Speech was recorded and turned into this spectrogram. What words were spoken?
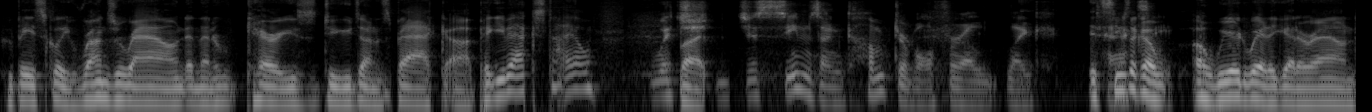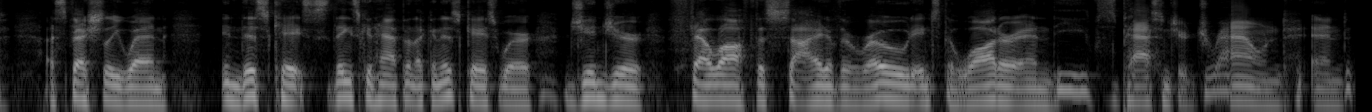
who basically runs around and then carries dudes on his back, uh, piggyback style. Which But- just seems uncomfortable for a, like. It seems like a, a weird way to get around, especially when in this case things can happen like in this case where Ginger fell off the side of the road into the water and the passenger drowned and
